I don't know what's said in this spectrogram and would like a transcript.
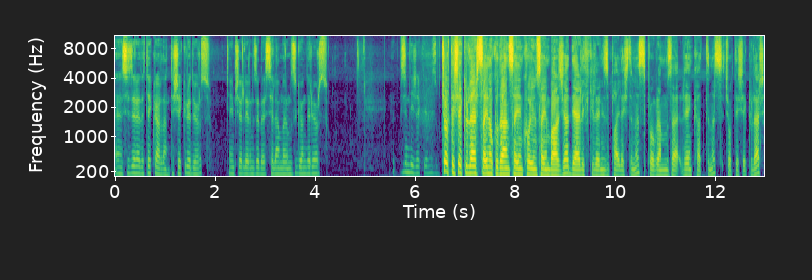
e, sizlere de tekrardan teşekkür ediyoruz. Hemşerilerimize de selamlarımızı gönderiyoruz. Bizim diyeceklerimiz bu. Çok teşekkürler Sayın Oku'dan, Sayın Koyun, Sayın Barca. Değerli fikirlerinizi paylaştınız. Programımıza renk kattınız. Çok teşekkürler.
